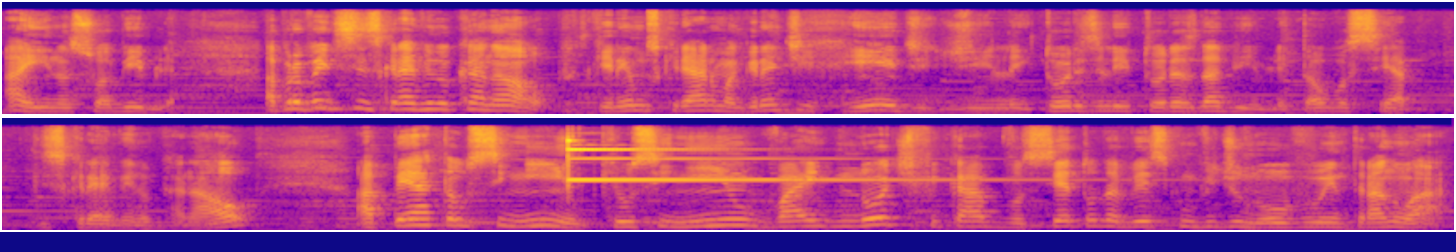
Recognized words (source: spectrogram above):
aí na sua Bíblia. Aproveite e se inscreve no canal, queremos criar uma grande rede de leitores e leitoras da Bíblia. Então você se inscreve no canal, aperta o sininho, que o sininho vai notificar você toda vez que um vídeo novo entrar no ar.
